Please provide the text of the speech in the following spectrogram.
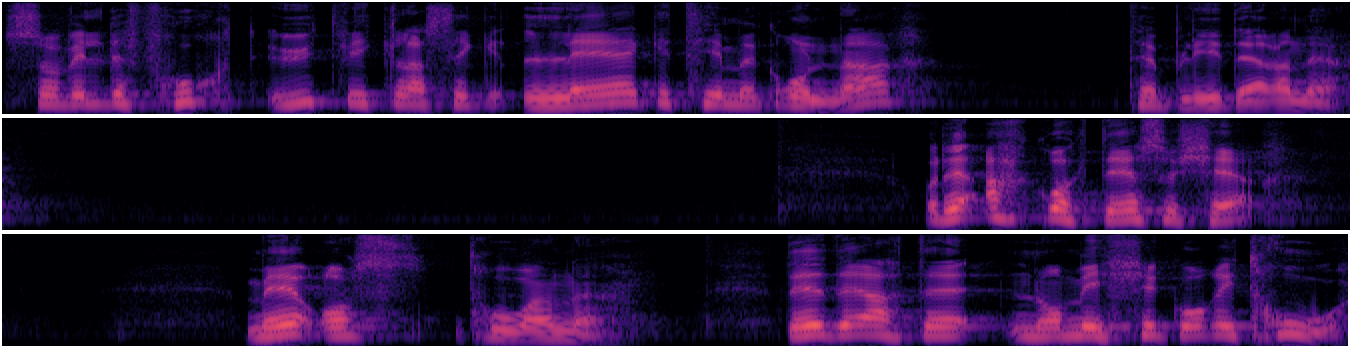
så vil det fort utvikle seg legitime grunner til å bli der han er. Og Det er akkurat det som skjer med oss troende. Det er det at det, når vi ikke går i tro,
